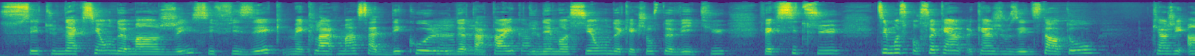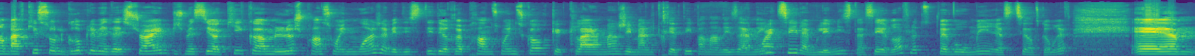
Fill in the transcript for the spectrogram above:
c'est une action de manger, c'est physique, mais clairement, ça découle de ta tête, d'une émotion, de quelque chose que tu as vécu. Fait que si tu, tu sais, moi, c'est pour ça, quand, quand je vous ai dit tantôt, quand j'ai embarqué sur le groupe Le Médecin Tribe, puis je me suis dit, OK, comme là, je prends soin de moi, j'avais décidé de reprendre soin du corps que clairement j'ai maltraité pendant des années. Ouais. Tu sais, la boulimie, c'est assez rough, là, tu te fais vomir, rester, en tout cas, bref. Euh,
